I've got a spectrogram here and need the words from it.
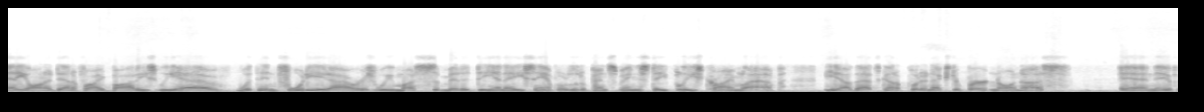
any unidentified bodies we have, within 48 hours, we must submit a DNA sample to the Pennsylvania State Police Crime Lab. You know, that's going to put an extra burden on us. And if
